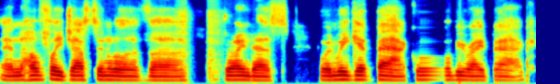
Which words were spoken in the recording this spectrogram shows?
and hopefully Justin will have uh, joined us when we get back. We'll, we'll be right back.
